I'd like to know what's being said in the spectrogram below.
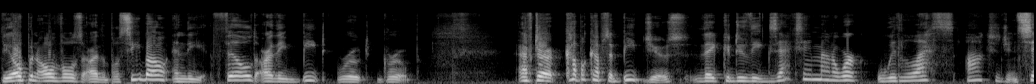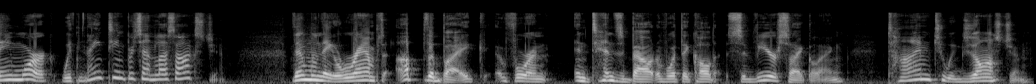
The open ovals are the placebo, and the filled are the beetroot group. After a couple cups of beet juice, they could do the exact same amount of work with less oxygen, same work with 19% less oxygen. Then when they ramped up the bike for an intense bout of what they called severe cycling, time to exhaustion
